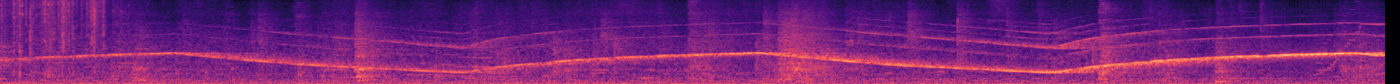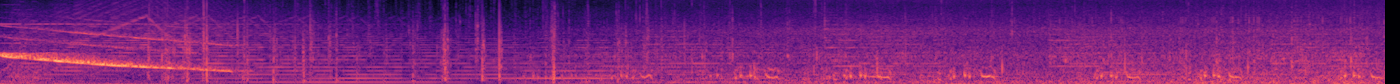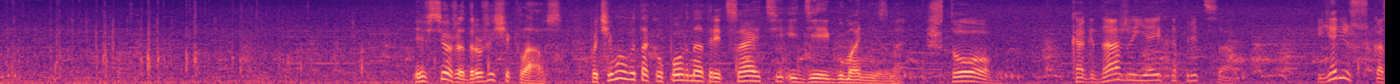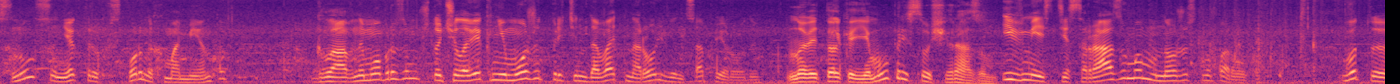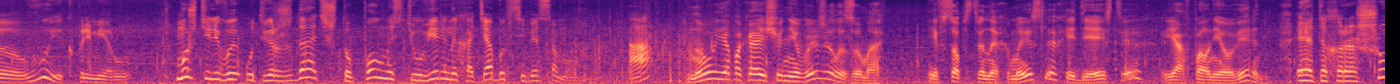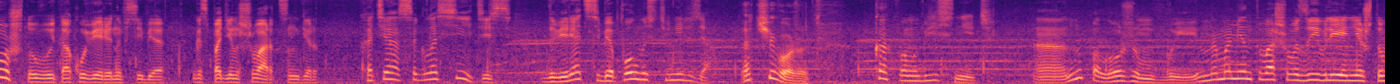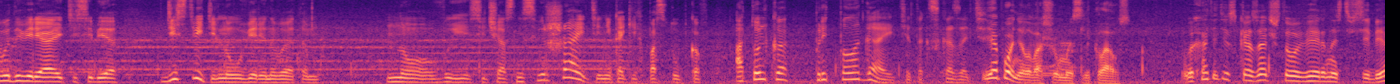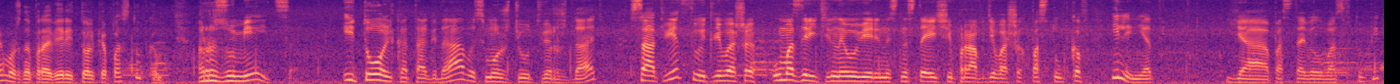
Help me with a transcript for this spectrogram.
И все же, дружище Клаус, почему вы так упорно отрицаете идеи гуманизма? Что? Когда же я их отрицал? Я лишь коснулся некоторых спорных моментов. Главным образом, что человек не может претендовать на роль венца природы. Но ведь только ему присущ разум. И вместе с разумом множество пороков. Вот э, вы, к примеру, можете ли вы утверждать, что полностью уверены хотя бы в себе самом? А? Ну, я пока еще не выжил из ума. И в собственных мыслях и действиях я вполне уверен. Это хорошо, что вы так уверены в себе, господин Шварценгер. Хотя, согласитесь, доверять себе полностью нельзя. От чего же? Как вам объяснить? А, ну, положим, вы на момент вашего заявления, что вы доверяете себе, действительно уверены в этом. Но вы сейчас не совершаете никаких поступков, а только предполагаете, так сказать. Я понял вашу мысль, Клаус. Вы хотите сказать, что уверенность в себе можно проверить только поступком? Разумеется. И только тогда вы сможете утверждать, соответствует ли ваша умозрительная уверенность настоящей правде ваших поступков или нет. Я поставил вас в тупик?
